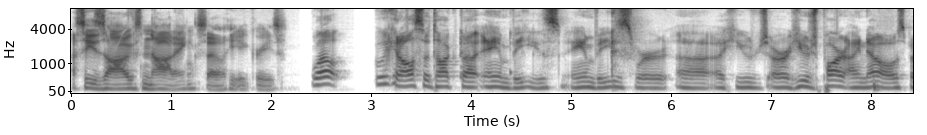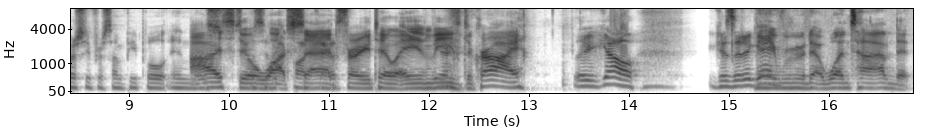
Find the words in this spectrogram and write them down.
I see Zog's nodding, so he agrees. Well, we could also talk about AMVs. AMVs were uh, a huge or a huge part. I know, especially for some people in. This I still specific watch sad podcast. Fairy Tail AMVs Yeah. to cry. There you go. Because it Hey, again, remember that one time that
